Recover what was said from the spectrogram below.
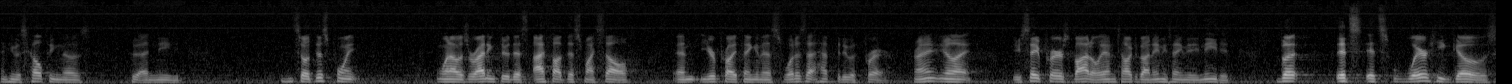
And he was helping those who had need. And so at this point, when I was writing through this, I thought this myself, and you're probably thinking this, what does that have to do with prayer? Right? You're like, you say prayer is vital. He haven't talked about anything that he needed. But it's, it's where he goes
